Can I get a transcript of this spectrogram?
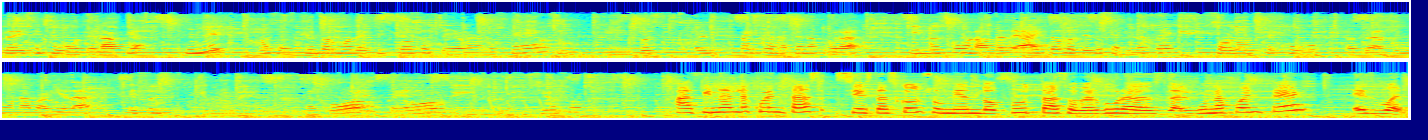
le dicen jugoterapia, que no sé, es en torno de viscosos, te llevan a los jugos y, y, pues es prácticamente natural y no es como la onda de, ay, todos los días desayúnate solo este jugo, o sea, te dan como una variedad. ¿Esto es mm, mejor, peor, beneficioso? A final de cuentas, si estás consumiendo frutas o verduras de alguna fuente, es bueno.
